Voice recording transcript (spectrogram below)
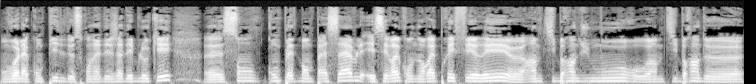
on voit la compile de ce qu'on a déjà débloqué, euh, sont complètement passables. Et c'est vrai qu'on aurait préféré un petit brin d'humour ou un petit brin de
